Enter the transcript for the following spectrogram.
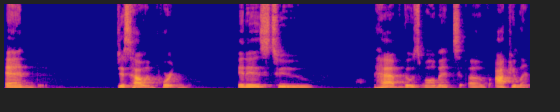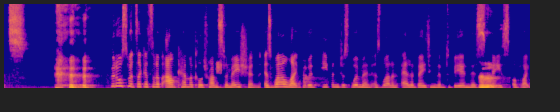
and just how important it is to have those moments of opulence but also it's like a sort of alchemical transformation as well like with even just women as well and elevating them to be in this mm-hmm. space of like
